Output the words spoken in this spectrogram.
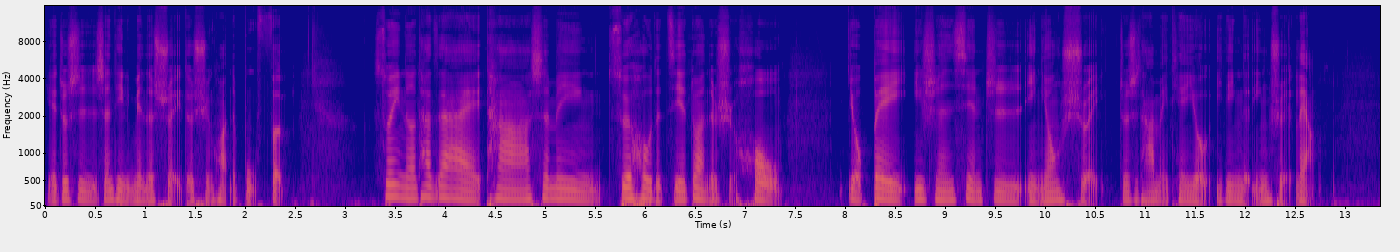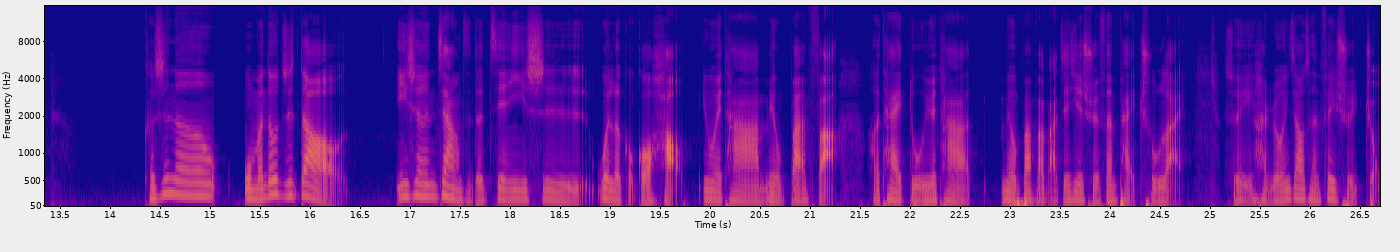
也就是身体里面的水的循环的部分。所以呢，他在他生命最后的阶段的时候，有被医生限制饮用水，就是他每天有一定的饮水量。可是呢，我们都知道，医生这样子的建议是为了狗狗好，因为它没有办法喝太多，因为它没有办法把这些水分排出来，所以很容易造成肺水肿。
